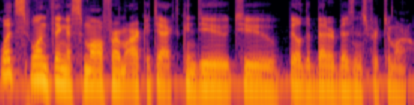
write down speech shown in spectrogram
what's one thing a small firm architect can do to build a better business for tomorrow?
